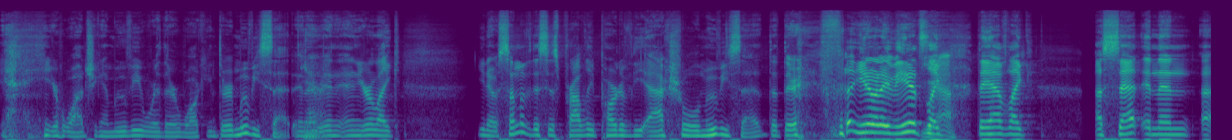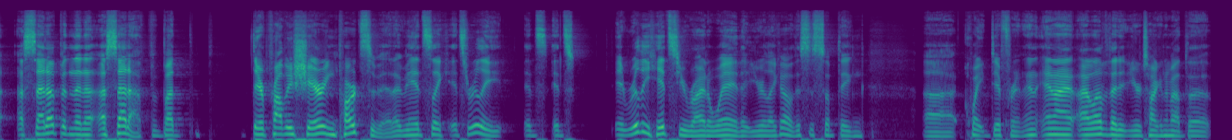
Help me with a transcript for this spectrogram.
you're watching a movie where they're walking through a movie set, and, Yeah. and and you're like, you know, some of this is probably part of the actual movie set that they're, you know what I mean? It's like Yeah. they have like a set and then a, a setup and then a, a setup, but they're probably sharing parts of it. I mean, it's like it's really it's it's it really hits you right away that you're like, oh, this is something uh, quite different. And and I, I love that you're talking about the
